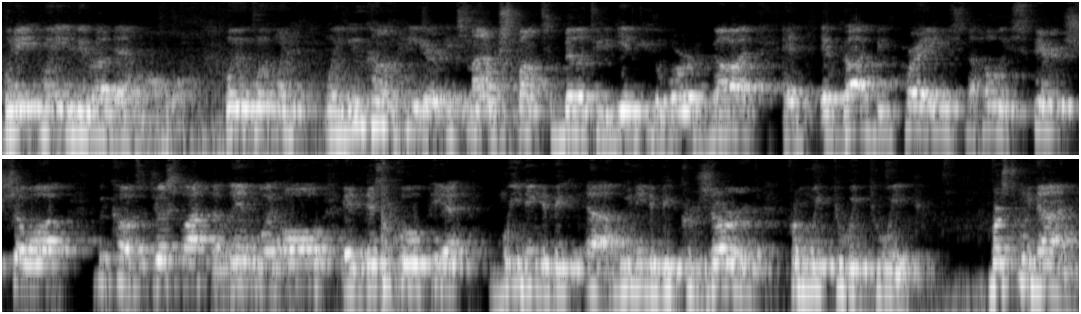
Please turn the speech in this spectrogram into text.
We need, we need to be rubbed down on. When, when, when, when you come here, it's my responsibility to give you the Word of God. And if God be praised, the Holy Spirit show up because just like the linwood oil in this pulpit, we need to be uh, we need to be preserved from week to week to week. Verse 29,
